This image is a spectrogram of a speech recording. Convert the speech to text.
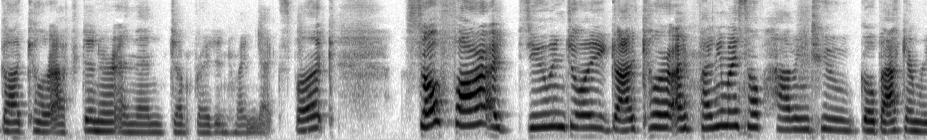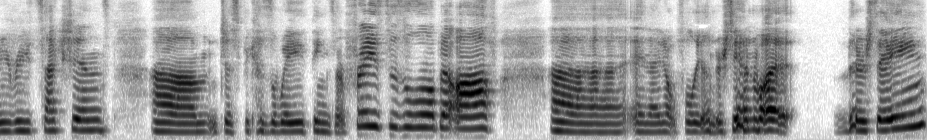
Godkiller after dinner and then jump right into my next book. So far, I do enjoy Godkiller. I'm finding myself having to go back and reread sections um, just because the way things are phrased is a little bit off uh, and I don't fully understand what they're saying.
